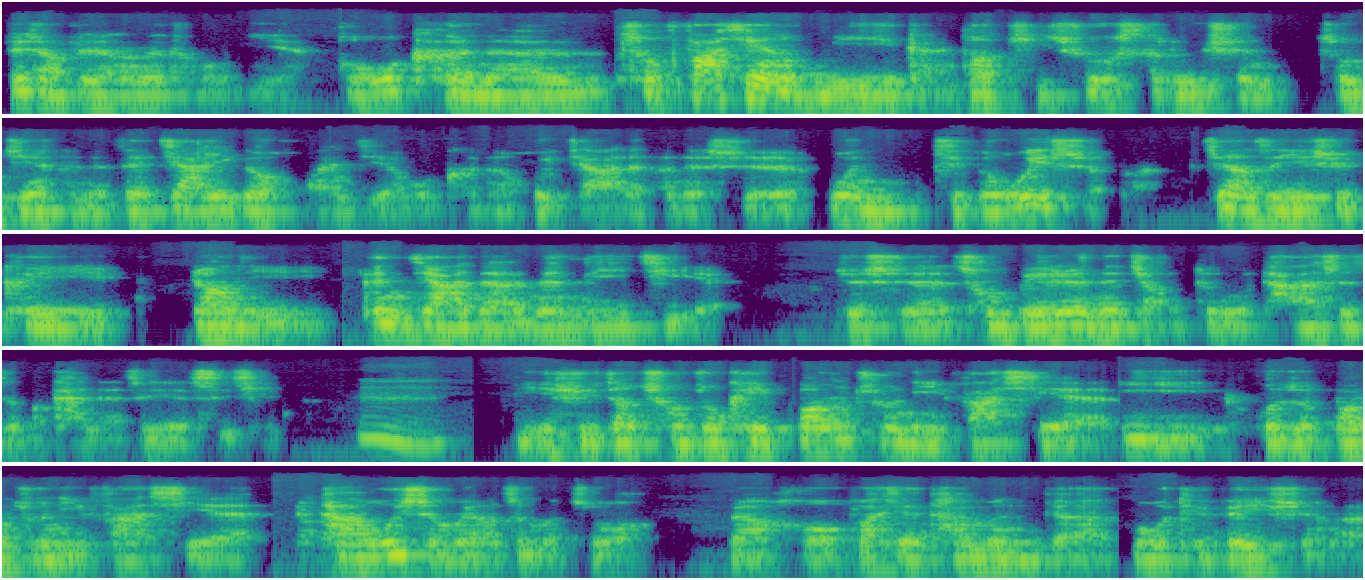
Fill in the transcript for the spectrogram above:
非常非常的同意。我可能从发现无意义感到提出 solution 中间，可能再加一个环节，我可能会加的可能是问几个为什么，这样子也许可以让你更加的能理解，就是从别人的角度他是怎么看待这件事情的。嗯，也许这从中可以帮助你发现意义，或者帮助你发现他为什么要这么做，然后发现他们的 motivation 啊。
